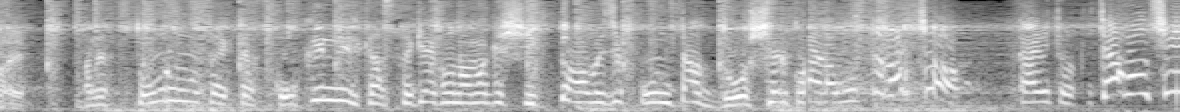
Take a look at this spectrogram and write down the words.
করে। মানে তোর মতো একটা কোকিনির কাছ থেকে এখন আমাকে শিখতে হবে যে কোনটা দোষের কোনটা বুঝতে পারছ? গাড়ি তো যা বলছি।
